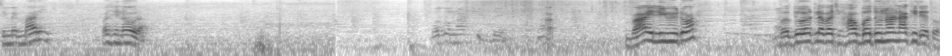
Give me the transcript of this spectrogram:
સિમેન્ટ મારી પછી નવરા. બધું નાખી જ દે. ભાઈ લિમિટ હો. બધું એટલે પછી હાવ બધું ના નાખી દેતો.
